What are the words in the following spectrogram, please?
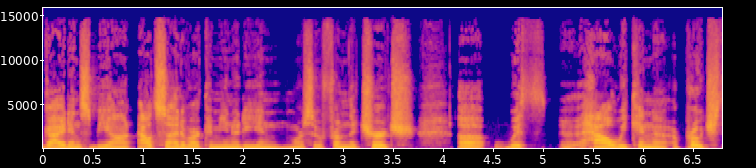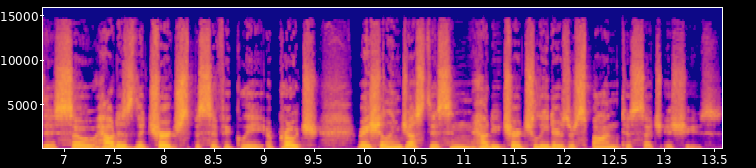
guidance beyond outside of our community and more so from the church uh, with uh, how we can uh, approach this. So, how does the church specifically approach racial injustice, and how do church leaders respond to such issues?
